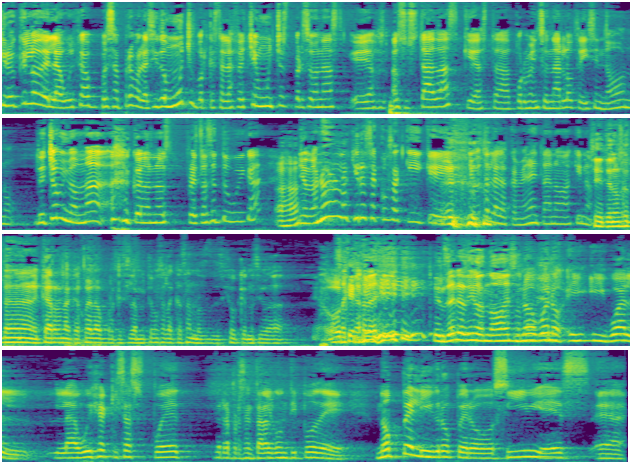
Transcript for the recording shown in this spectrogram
creo que lo de la Ouija pues ha prevalecido mucho porque hasta la fecha hay muchas personas eh, as- asustadas que hasta por mencionarlo te dicen no, no. De hecho mi mamá cuando nos prestaste tu Ouija, Ajá. mi mamá no, no, no quiero esa cosa aquí que llévatela a la camioneta, no, aquí no. Sí, tenemos que tener en el carro en la cajuela porque si la metemos a la casa nos dijo que nos iba a sacar de ahí. En serio, dijo, no, eso no. No, bueno, igual, la Ouija quizás puede representar algún tipo de, no peligro, pero sí es, eh,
